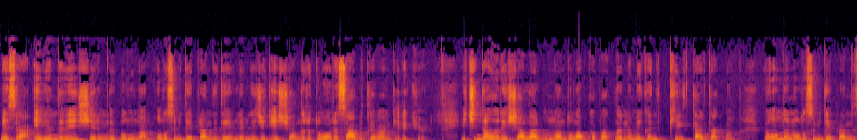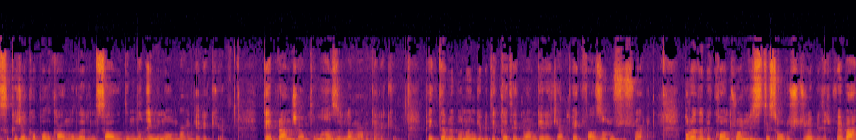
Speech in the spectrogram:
Mesela evimde ve iş yerimde bulunan olası bir depremde devrilebilecek eşyaları duvara sabitlemem gerekiyor. İçinde ağır eşyalar bulunan dolap kapaklarına mekanik kilitler takmam ve onların olası bir depremde sıkıca kapalı kalmalarını sağladığımdan emin olmam gerekiyor deprem çantamı hazırlamam gerekiyor. Pek tabi bunun gibi dikkat etmem gereken pek fazla husus var. Burada bir kontrol listesi oluşturabilir ve ben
